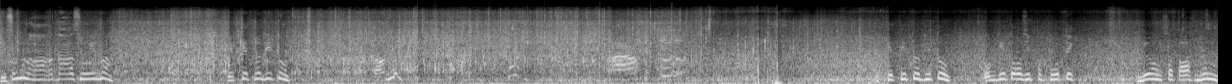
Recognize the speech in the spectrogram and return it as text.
isa mo nakakatakas yung iba. Yakit mo dito. dami. Yakit dito, dito. Huwag dito kasi paputik. Doon, sa taas doon.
